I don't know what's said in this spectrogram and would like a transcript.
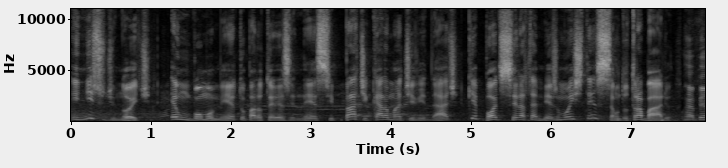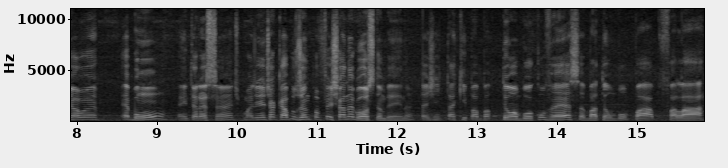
Início de noite é um bom momento para o teresinense praticar uma atividade que pode ser até mesmo uma extensão do trabalho. O happy hour é, é bom, é interessante, mas a gente acaba usando para fechar negócio também, né? A gente está aqui para ter uma boa conversa, bater um bom papo, falar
